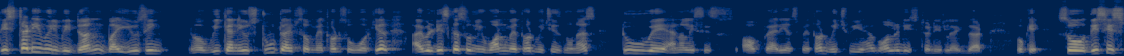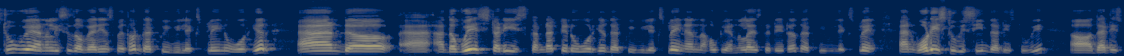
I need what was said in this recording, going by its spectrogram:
this study will be done by using uh, we can use two types of methods over here. I will discuss only one method which is known as two way analysis of variance method which we have already studied like that. Okay. So, this is two way analysis of variance method that we will explain over here and uh, uh, the way study is conducted over here that we will explain and how to analyze the data that we will explain and what is to be seen that is to be uh, that is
